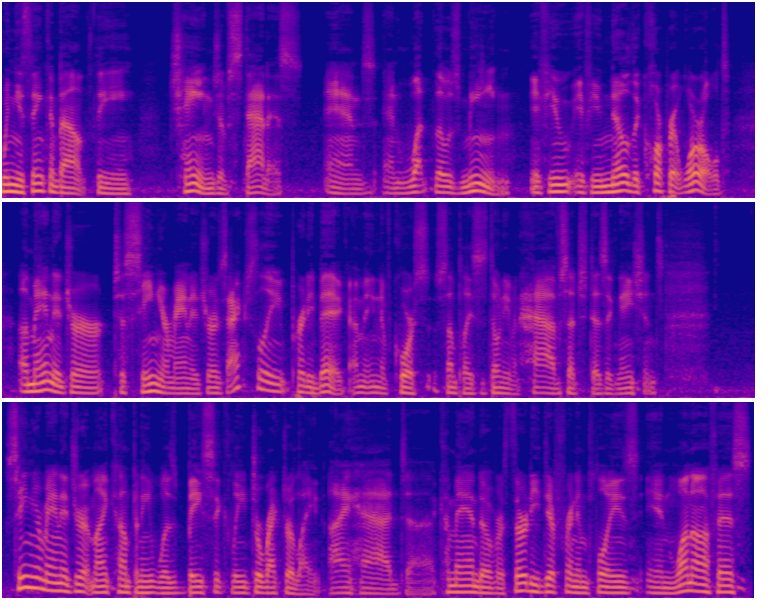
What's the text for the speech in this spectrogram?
When you think about the change of status and and what those mean, if you if you know the corporate world, a manager to senior manager is actually pretty big. I mean, of course, some places don't even have such designations, Senior manager at my company was basically director light. I had uh, command over 30 different employees in one office,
